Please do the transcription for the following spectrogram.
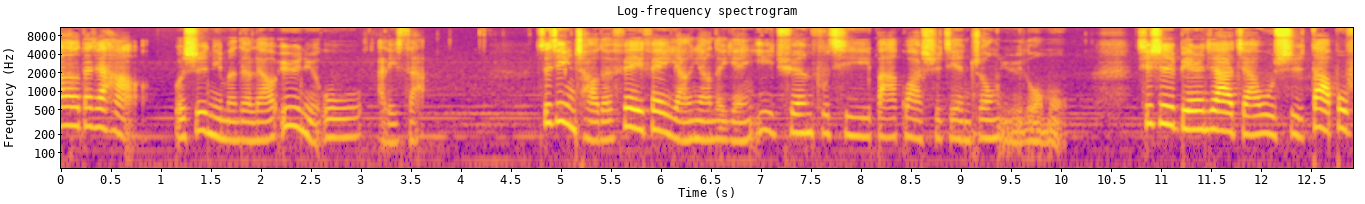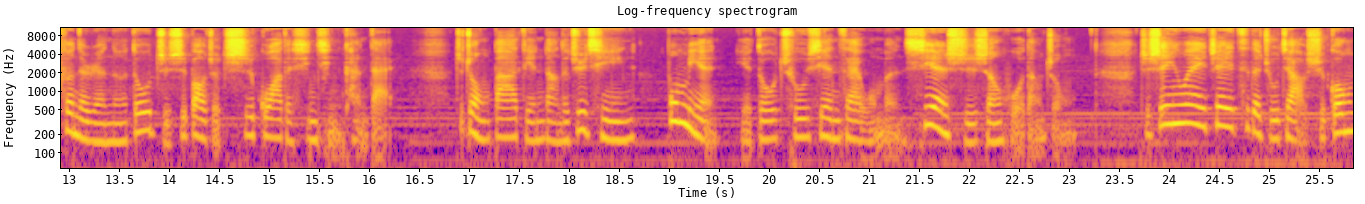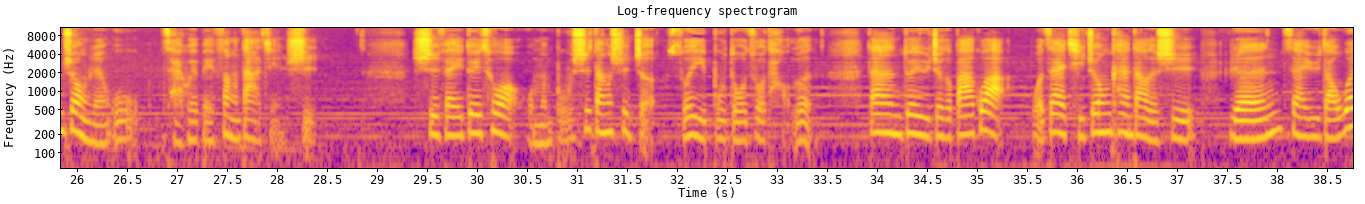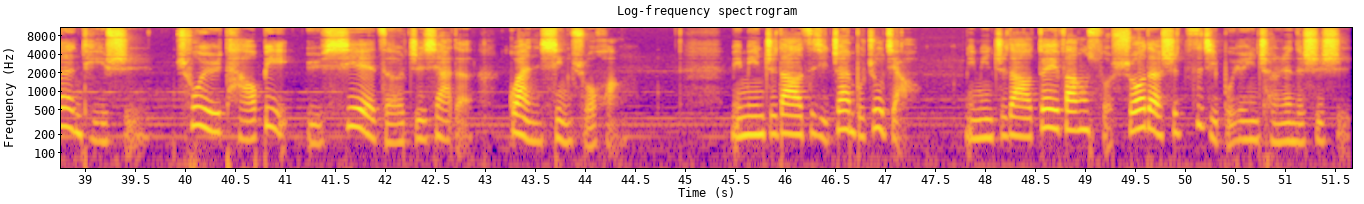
Hello，大家好，我是你们的疗愈女巫阿丽萨。最近吵得沸沸扬扬的演艺圈夫妻八卦事件终于落幕。其实别人家的家务事，大部分的人呢都只是抱着吃瓜的心情看待。这种八点档的剧情，不免也都出现在我们现实生活当中。只是因为这一次的主角是公众人物，才会被放大检视。是非对错，我们不是当事者，所以不多做讨论。但对于这个八卦，我在其中看到的是，人在遇到问题时，出于逃避与卸责之下的惯性说谎。明明知道自己站不住脚，明明知道对方所说的是自己不愿意承认的事实，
